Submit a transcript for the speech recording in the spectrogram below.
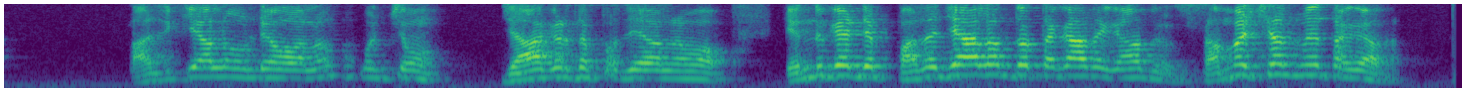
రాజకీయాల్లో ఉండేవాళ్ళం కొంచెం జాగ్రత్త పదజాలం. ఎందుకంటే పదజాలంతో తగాద కాదు సమస్యల మీద తగాద.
